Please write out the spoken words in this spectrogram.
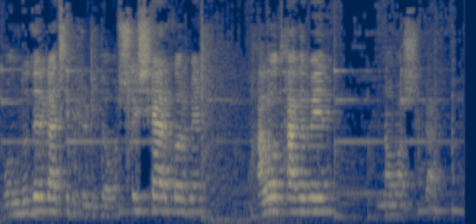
বন্ধুদের কাছে ভিডিওটিকে অবশ্যই শেয়ার করবেন। ভালো থাকবেন। নমস্কার।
